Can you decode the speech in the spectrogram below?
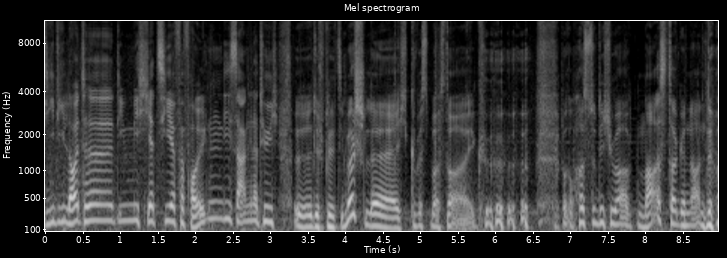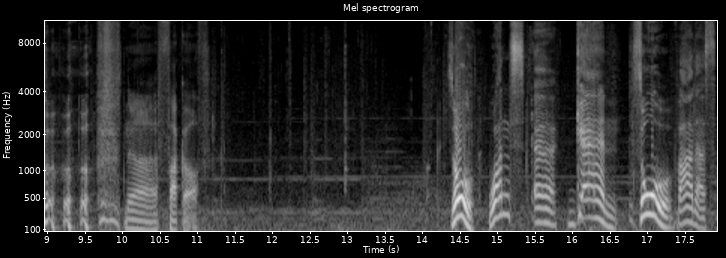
Die, die Leute, die mich jetzt hier verfolgen, die sagen natürlich, äh, du spielst immer schlecht, Quizmaster Ike. Warum hast du dich überhaupt Master genannt? Na, fuck off. So, once again. So war das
